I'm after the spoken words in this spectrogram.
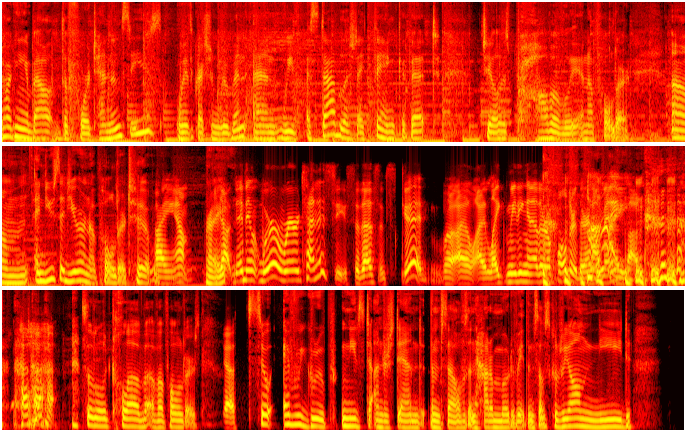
Talking about the four tendencies with Gretchen Rubin, and we've established, I think, that Jill is probably an upholder. Um, and you said you're an upholder too. I am. Right. Yeah, and it, we're a rare tendency, so that's it's good. Well, I, I like meeting another upholder. There are not many. it's a little club of upholders. Yes. So every group needs to understand themselves and how to motivate themselves because we all need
